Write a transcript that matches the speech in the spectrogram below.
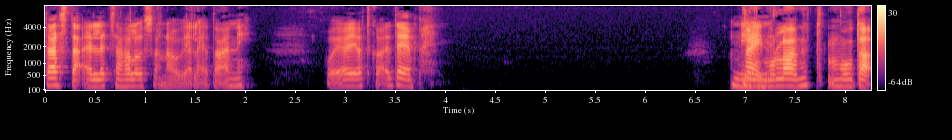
tästä, ellei sä halua sanoa vielä jotain, niin voidaan jatkaa eteenpäin. Niin. Ei mulla on nyt muuta,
